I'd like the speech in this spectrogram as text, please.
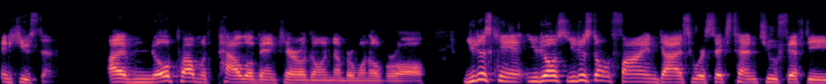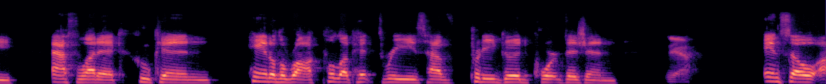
in Houston. I have no problem with Paolo Banchero going number one overall. You just can't you just you just don't find guys who are 6'10, 250, athletic, who can handle the rock, pull up, hit threes, have pretty good court vision. Yeah. And so uh,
